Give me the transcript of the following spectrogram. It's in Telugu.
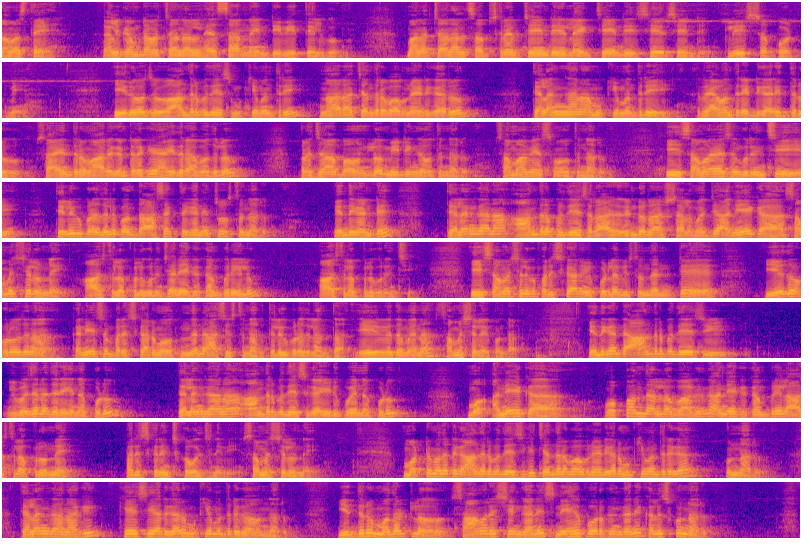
నమస్తే. Welcome to our channel SR nine TV Telugu. మన ఛానల్ సబ్స్క్రైబ్ చేయండి లైక్ చేయండి షేర్ చేయండి. Please support me. ఈరోజు ఆంధ్రప్రదేశ్ ముఖ్యమంత్రి నారా చంద్రబాబు నాయుడు గారు తెలంగాణ ముఖ్యమంత్రి రేవంత్ రెడ్డి గారు ఇద్దరు సాయంత్రం ఆరు గంటలకి హైదరాబాదులో ప్రజాభవన్లో మీటింగ్ అవుతున్నారు సమావేశం అవుతున్నారు. ఈ సమావేశం గురించి తెలుగు ప్రజలు కొంత ఆసక్తిగానే చూస్తున్నారు. ఎందుకంటే తెలంగాణ ఆంధ్రప్రదేశ్ రా రెండు రాష్ట్రాల మధ్య అనేక సమస్యలు ఉన్నాయి ఆస్తుల అప్పుల గురించి అనేక కంపెనీలు ఆస్తుల అప్పుల గురించి. ఈ సమస్యలకు పరిష్కారం ఎప్పుడు లభిస్తుందంటే ఏదో ఒక రోజున కనీసం పరిష్కారం అవుతుందని ఆశిస్తున్నారు తెలుగు ప్రజలంతా. ఏ విధమైన సమస్య లేకుండా. ఎందుకంటే ఆంధ్రప్రదేశ్ విభజన జరిగినప్పుడు తెలంగాణ ఆంధ్రప్రదేశ్గా విడిపోయినప్పుడు అనేక ఒప్పందాల్లో భాగంగా అనేక కంపెనీలు ఆస్తుల అప్పులు ఉన్నాయి. పరిష్కరించుకోవాల్సినవి సమస్యలు ఉన్నాయి మొట్టమొదటిగా ఆంధ్రప్రదేశ్కి చంద్రబాబు నాయుడు గారు ముఖ్యమంత్రిగా ఉన్నారు. తెలంగాణకి కేసీఆర్ గారు ముఖ్యమంత్రిగా ఉన్నారు. ఇద్దరు మొదట్లో సామరస్యంగానే స్నేహపూర్వకంగానే కలుసుకున్నారు.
